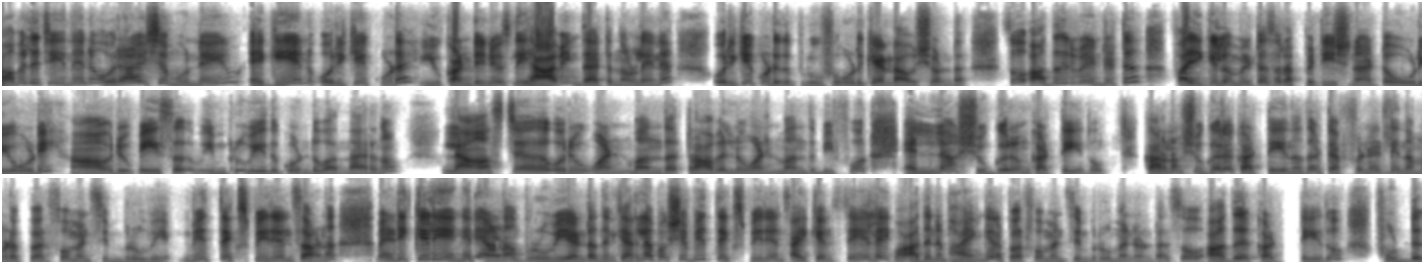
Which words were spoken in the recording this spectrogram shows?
ട്രാവൽ ചെയ്യുന്നതിന് ഒരാഴ്ച മുന്നേയും എഗെയിൻ ഒരിക്കൽ കൂടെ യു കണ്ടിന്യൂസ്ലി ഹാവിങ് ദാറ്റ് എന്നുള്ളതിന് ഒരിക്കൽ കൂടി ഇത് പ്രൂഫ് കൊടുക്കേണ്ട ആവശ്യമുണ്ട്. സോ അതിന് വേണ്ടിയിട്ട് ഫൈവ് കിലോമീറ്റേഴ്സ് റെപ്പറ്റീഷൻ ആയിട്ട് ഓടി ഓടി ആ ഒരു പേസ് ഇംപ്രൂവ് ചെയ്ത് കൊണ്ടുവന്നായിരുന്നു. ലാസ്റ്റ് ഒരു വൺ മന്ത് ട്രാവലിന് വൺ മന്ത് ബിഫോർ എല്ലാ ഷുഗറും കട്ട് ചെയ്തു. കാരണം ഷുഗർ കട്ട് ചെയ്യുന്നത് ഡെഫിനറ്റ്ലി നമ്മുടെ പെർഫോമൻസ് ഇംപ്രൂവ് ചെയ്യും. വിത്ത് എക്സ്പീരിയൻസ് ആണ്. മെഡിക്കലി എങ്ങനെയാണ് പ്രൂവ് ചെയ്യേണ്ടതെന്ന് എനിക്കറിയില്ല. പക്ഷേ with experience I can say like അതിന് ഭയങ്കര പെർഫോമൻസ് ഇംപ്രൂവ്മെന്റ് ഉണ്ട്. സോ അത് കട്ട് ചെയ്തു. ഫുഡ്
